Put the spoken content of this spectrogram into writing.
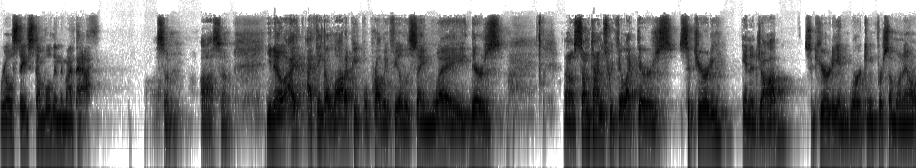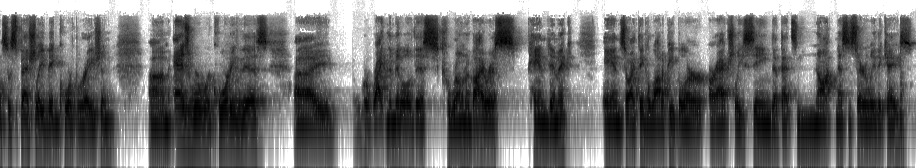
real estate stumbled into my path. Awesome, awesome. You know, I I think a lot of people probably feel the same way. There's, I don't know. Sometimes we feel like there's security in a job, security in working for someone else, especially a big corporation. Um, as we're recording this, uh, we're right in the middle of this coronavirus pandemic. And so I think a lot of people are, are actually seeing that that's not necessarily the case,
